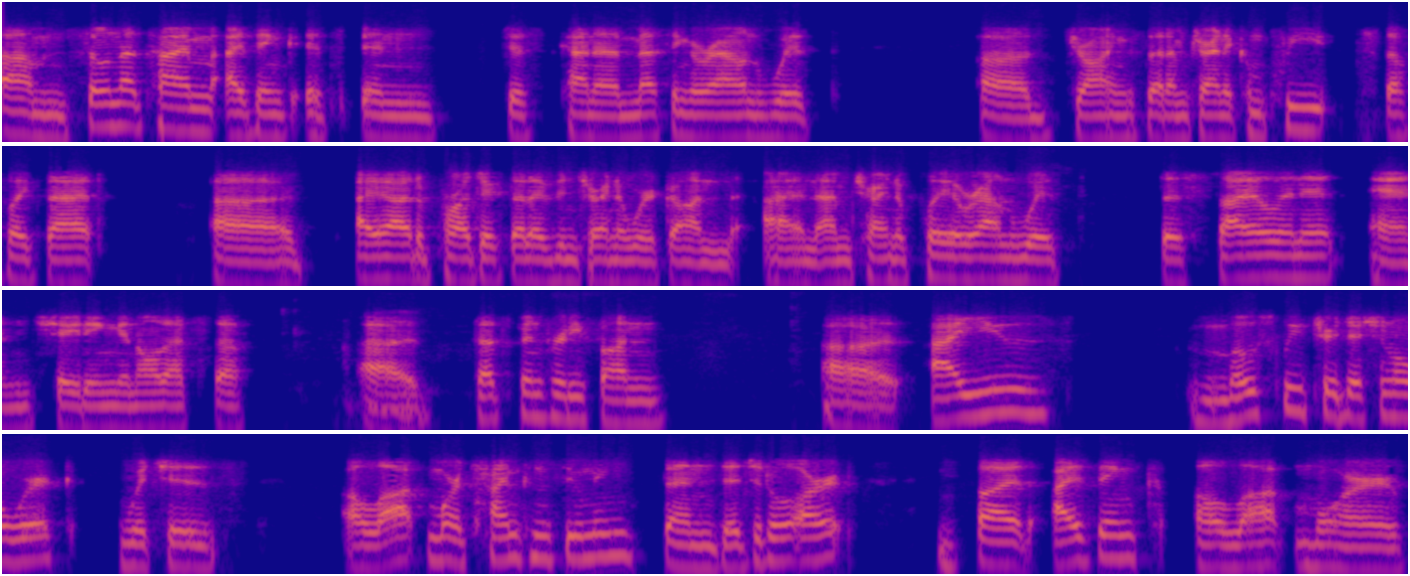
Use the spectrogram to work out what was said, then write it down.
Um, so in that time, I think it's been just kind of messing around with uh, drawings that I'm trying to complete, stuff like that. Uh, I had a project that I've been trying to work on, and I'm trying to play around with the style in it and shading and all that stuff. Uh, mm-hmm. that's been pretty fun. Uh, I use mostly traditional work, which is a lot more time consuming than digital art, but I think a lot more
